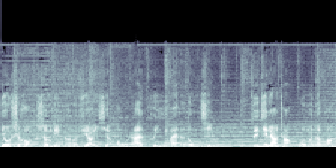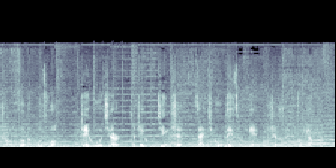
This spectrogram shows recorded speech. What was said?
有时候胜利可能需要一些偶然和意外的东西。最近两场我们的防守做得不错，这股劲儿和这股精神在球队层面是很重要的。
